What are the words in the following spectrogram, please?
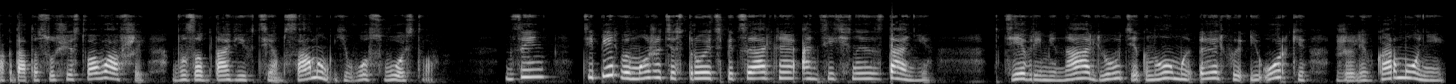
когда-то существовавший, возобновив тем самым его свойства. Дзынь, теперь вы можете строить специальные античные здания. В те времена люди, гномы, эльфы и орки жили в гармонии,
